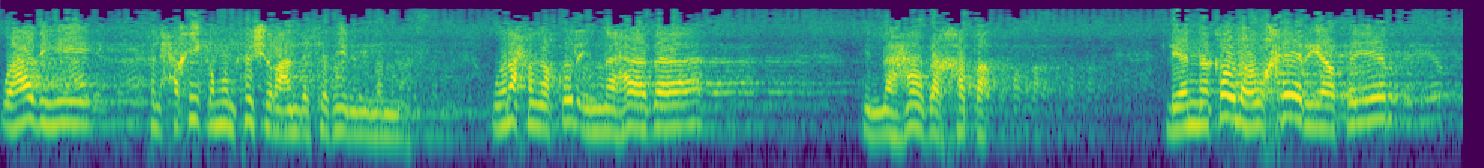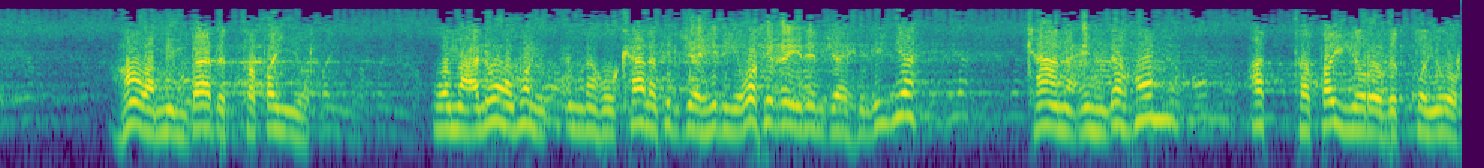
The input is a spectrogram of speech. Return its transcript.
وهذه في الحقيقة منتشرة عند كثير من الناس. ونحن نقول إن هذا إن هذا خطأ. لأن قوله خير يا طير هو من باب التطير. ومعلوم أنه كان في الجاهلية وفي غير الجاهلية كان عندهم التطير بالطيور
